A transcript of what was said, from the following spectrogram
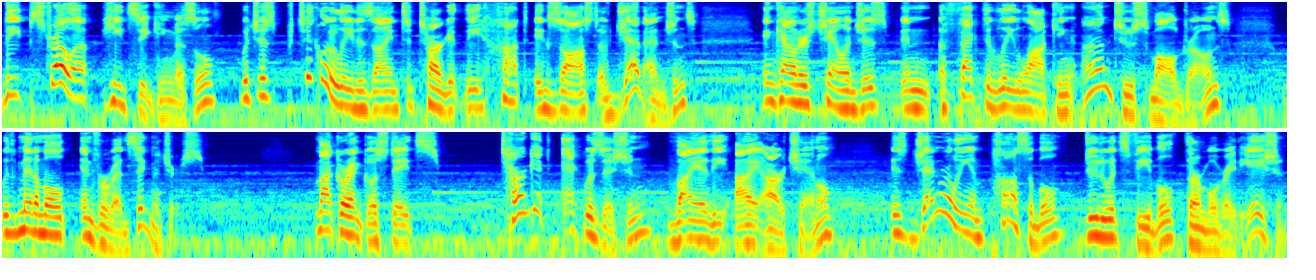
The Strela heat-seeking missile, which is particularly designed to target the hot exhaust of jet engines, encounters challenges in effectively locking onto small drones with minimal infrared signatures. Makarenko states, Target acquisition via the IR channel is generally impossible due to its feeble thermal radiation.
